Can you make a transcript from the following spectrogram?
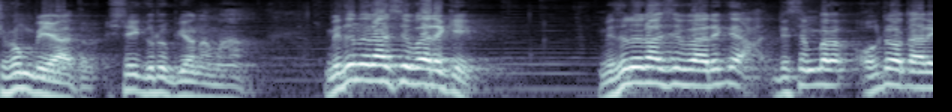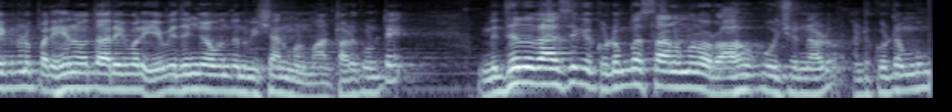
శుభం బియాదు శ్రీ గురుభ్యో నమ. మిథున రాశి వారికి మిథున రాశి వారికి డిసెంబర్ ఒకటో తారీఖు నుండి పదిహేనవ తారీఖు వరకు ఏ విధంగా ఉందన్న విషయాన్ని మనం మాట్లాడుకుంటే మిథున రాశికి కుటుంబ స్థానంలో రాహు కూర్చున్నాడు అంటే కుటుంబం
